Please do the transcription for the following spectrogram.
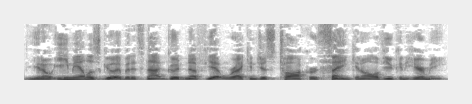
you know, email is good, but it's not good enough yet where I can just talk or think and all of you can hear me.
